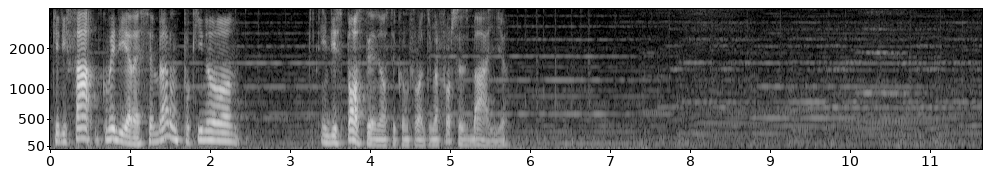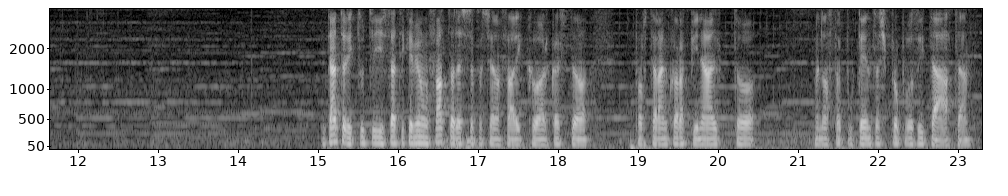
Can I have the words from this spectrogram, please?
che li fa, come dire, sembrare un pochino indisposti nei nostri confronti, ma forse sbaglio. Intanto di tutti gli stati che abbiamo fatto adesso possiamo fare i core, questo porterà ancora più in alto la nostra potenza spropositata.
